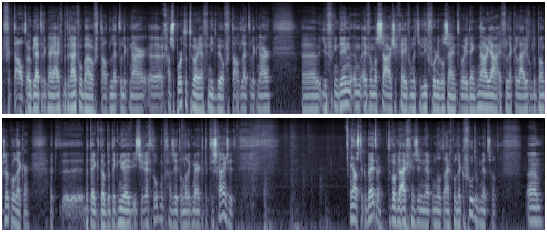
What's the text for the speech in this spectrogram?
Vertaalt ook letterlijk naar je eigen bedrijf opbouwen. Vertaalt letterlijk naar uh, gaan sporten terwijl je even niet wil. Vertaalt letterlijk naar uh, je vriendin even een massage geven omdat je lief voor haar wil zijn. Terwijl je denkt, nou ja, even lekker luieren op de bank is ook wel lekker. Het uh, betekent ook dat ik nu even iets rechterop moet gaan zitten omdat ik merk dat ik te schuin zit. Ja, stukken beter. Terwijl ik er eigenlijk geen zin in heb, omdat het eigenlijk wel lekker voelt hoe ik net zat. Um,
